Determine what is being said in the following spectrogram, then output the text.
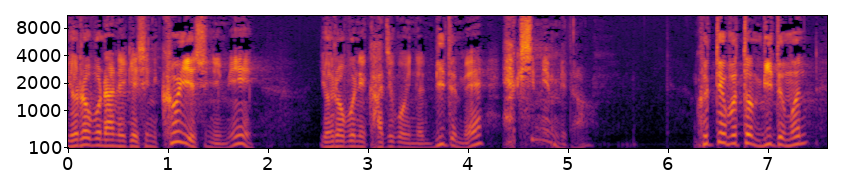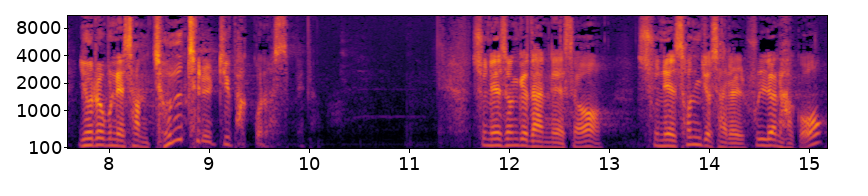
여러분 안에 계신 그 예수님이 여러분이 가지고 있는 믿음의 핵심입니다. 그때부터 믿음은 여러분의 삶 전체를 뒤바꿔 놓습니다. 순회 선교단에서 순회 선교사를 훈련하고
